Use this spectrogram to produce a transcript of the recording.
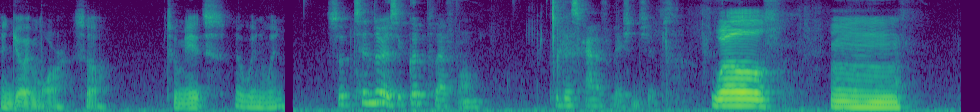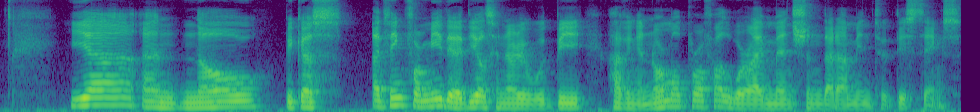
enjoy more. So to me, it's a win-win. So Tinder is a good platform for this kind of relationships. Well, mm, yeah and no, because I think for me the ideal scenario would be having a normal profile where I mention that I'm into these things.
